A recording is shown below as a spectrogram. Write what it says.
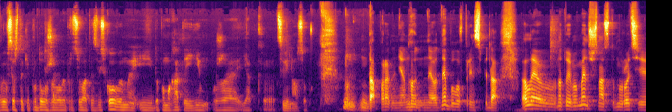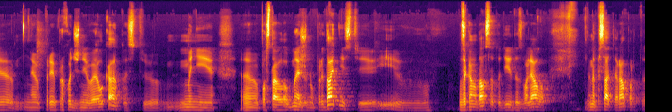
ви все ж таки продовжували працювати з військовими і допомагати їм уже як е, цивільна особа. Ну, да, поранення ну, не одне було, в принципі, да. Але на той момент, в 16-му році, е, при проходженні ВЛК, тобто, мені поставили обмежену придатність, і, законодавство тоді дозволяло написати рапорт е,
